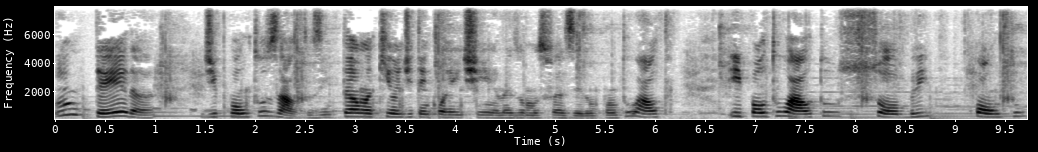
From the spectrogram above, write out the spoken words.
inteira de pontos altos. Então, aqui onde tem correntinha, nós vamos fazer um ponto alto e ponto alto sobre ponto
